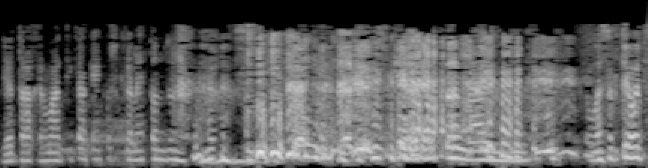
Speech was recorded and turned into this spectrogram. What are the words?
ya terakhir mati kakekku skeleton tuh. skeleton anjing. Masuk COC.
